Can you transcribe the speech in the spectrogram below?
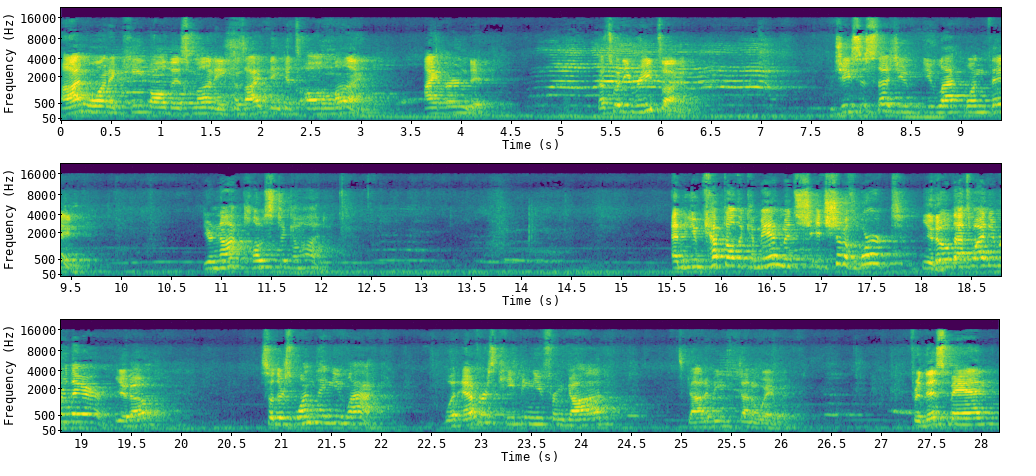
I want to keep all this money because I think it's all mine. I earned it. That's what he reads on him. Jesus says you, you lack one thing. You're not close to God. And you kept all the commandments. It should have worked. You know, that's why they were there, you know. So there's one thing you lack. Whatever's keeping you from God, it's got to be done away with. For this man,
